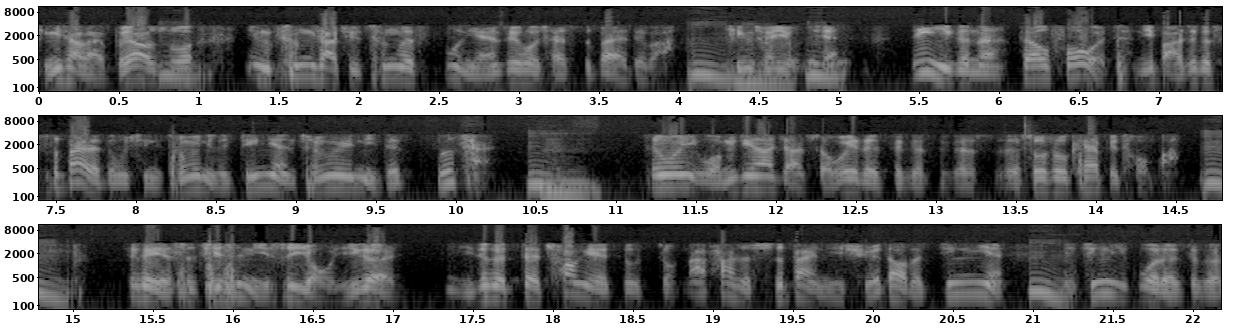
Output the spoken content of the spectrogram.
停下来，不要说硬撑下去，撑了四年最后才失败，对吧？嗯青春有限。另一个呢，fail forward，你把这个失败的东西，你成为你的经验，成为你的资产，嗯。嗯。成为我们经常讲所谓的这个这个呃 social capital 嘛，嗯。这个也是，其实你是有一个，你这个在创业就就，哪怕是失败，你学到的经验，你嗯经历过的这个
